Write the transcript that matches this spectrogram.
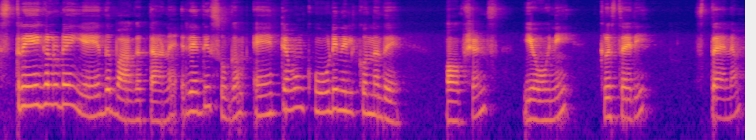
സ്ത്രീകളുടെ ഏത് ഭാഗത്താണ് രതിസുഖം ഏറ്റവും കൂടി നിൽക്കുന്നത്? ഓപ്ഷൻസ് യോനി ക്രിസരി സ്തനം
